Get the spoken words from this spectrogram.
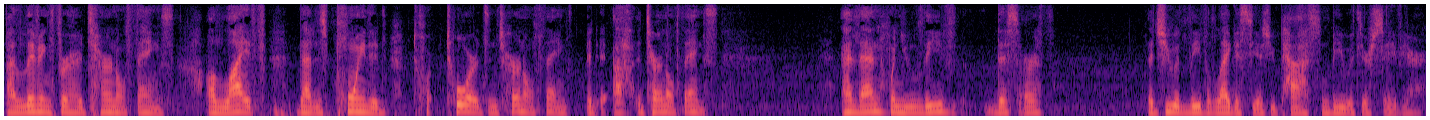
by living for eternal things a life that is pointed t- towards eternal things, uh, eternal things. And then when you leave this earth, that you would leave a legacy as you pass and be with your Savior.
